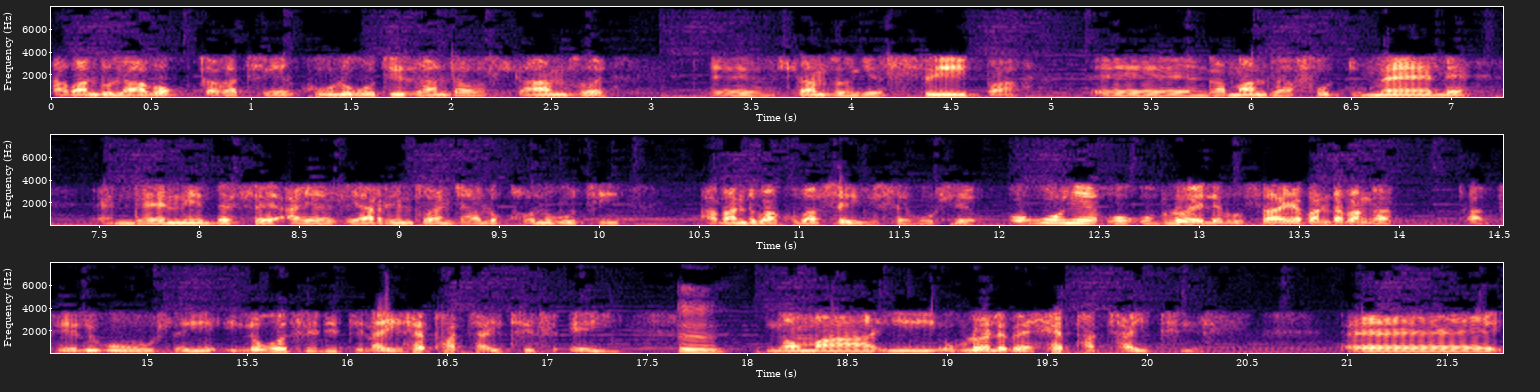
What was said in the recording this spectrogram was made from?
abantu labo kucakatheke khulu ukuthi izandla zihlanzwe eh zihlanzwe ngesipha eh ngamanzi afudumele. And then bese aya ziyarinswa njalo khona ukuthi abantu bakho basevise kuhle. Okunye ubulwele busayo abantu abangaqapheli kuhle. I- iloko sithi thina i-hepatitis A. noma i- ubulwele be-hepatitis eh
